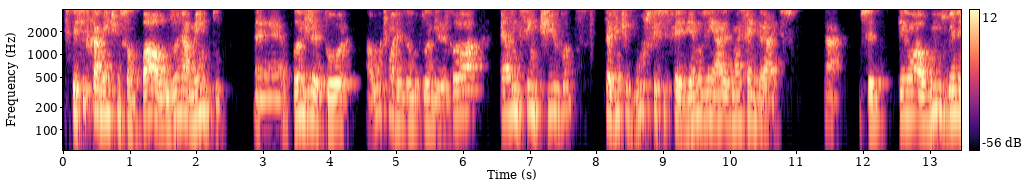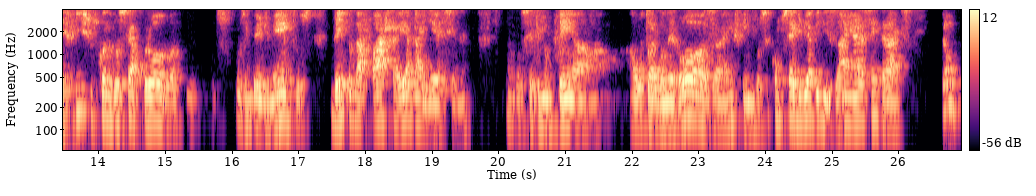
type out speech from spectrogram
Especificamente em São Paulo, o zoneamento, é, o plano diretor, a última revisão do plano diretor, ela, ela incentiva que a gente busque esses terrenos em áreas mais centrais. Tá? Você tem alguns benefícios quando você aprova os, os empreendimentos dentro da faixa EHIS, né? Você que não tem a, a outorga onerosa, enfim, você consegue viabilizar em áreas centrais. Então,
